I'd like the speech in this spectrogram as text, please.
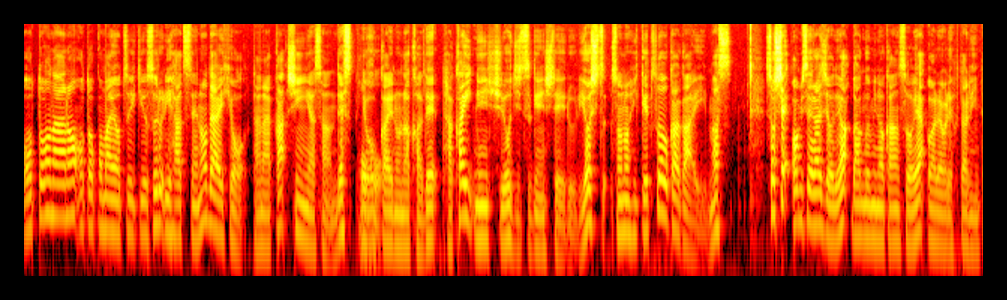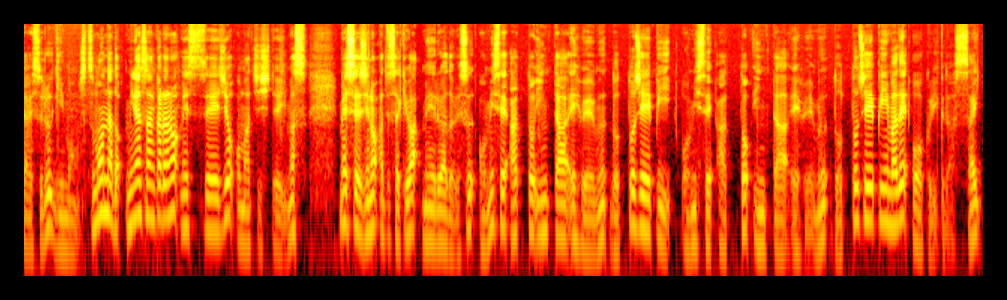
大人の男前を追求する理髪店の代表田中伸也さんです。業界の中で高い年収を実現している理容室。その秘訣を伺いますそしてお店ラジオでは番組の感想や我々2人に対する疑問質問など皆さんからのメッセージをお待ちしています。メッセージの宛先はメールアドレスお店アットインター FM.jp お店アットインター FM.jp までお送りください。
